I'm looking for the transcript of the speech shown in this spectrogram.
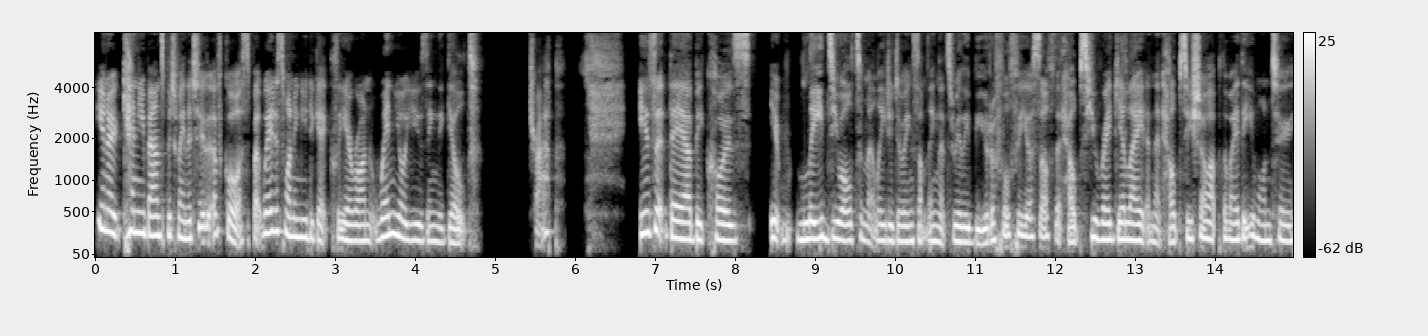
you know, can you bounce between the two? Of course, but we're just wanting you to get clear on when you're using the guilt trap. Is it there because it leads you ultimately to doing something that's really beautiful for yourself that helps you regulate and that helps you show up the way that you want to?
